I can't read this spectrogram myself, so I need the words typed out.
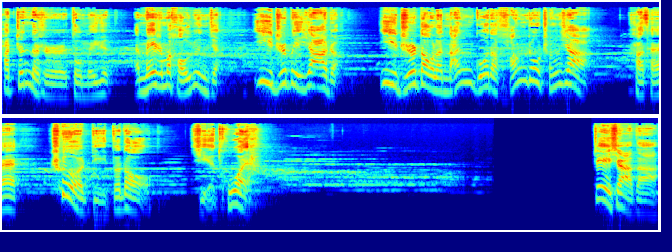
他真的是走霉运，没什么好运气，一直被压着。一直到了南国的杭州城下，他才彻底得到解脱呀。这下子啊，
